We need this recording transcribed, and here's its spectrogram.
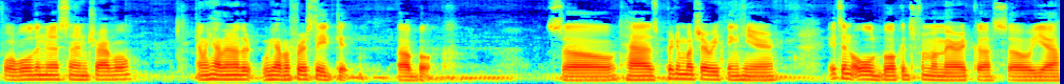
for wilderness and travel. And we have another we have a first aid kit uh, book. So it has pretty much everything here. It's an old book. It's from America. So yeah.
